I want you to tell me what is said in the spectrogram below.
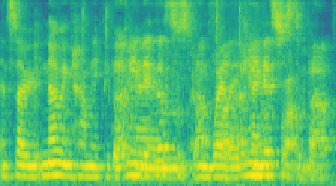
And so knowing how many people But I mean, came that's just about and where fun- they I came mean, it's from. just about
